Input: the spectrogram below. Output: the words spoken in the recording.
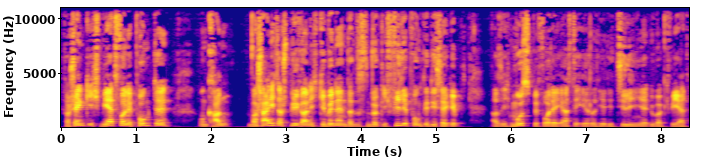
verschenke ich wertvolle Punkte und kann wahrscheinlich das Spiel gar nicht gewinnen, denn es sind wirklich viele Punkte, die es hier gibt. Also ich muss, bevor der erste Esel hier die Ziellinie überquert,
